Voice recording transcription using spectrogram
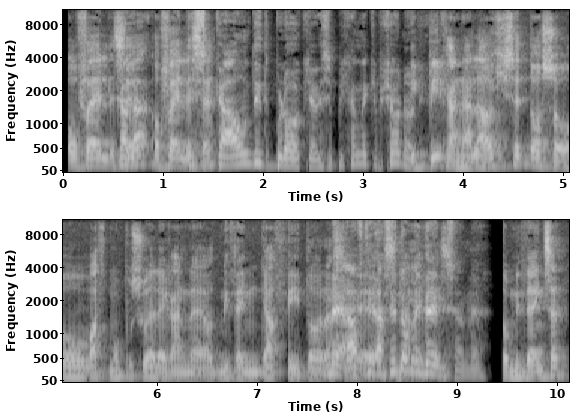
ωφέλεσε, Καλά, ωφέλεσε. Discounted brokers υπήρχαν και πιο νωρίς. Υπήρχαν, αλλά όχι σε τόσο βαθμό που σου έλεγαν ε, ότι μηδενικά φύ τώρα. Ναι, σε αυτοί, αυτοί το συναλλαγές. μηδένισαν, ναι. Το μηδένισαν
